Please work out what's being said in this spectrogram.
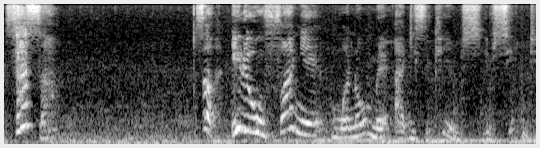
Sasa Sasa ili ufanye mwanaume ajisikie msh- mshindi,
